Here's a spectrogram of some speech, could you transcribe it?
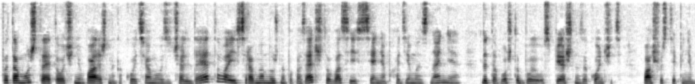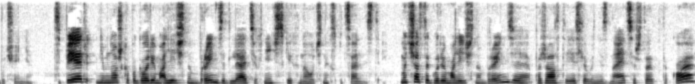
потому что это очень важно, какую тему вы изучали до этого, и все равно нужно показать, что у вас есть все необходимые знания для того, чтобы успешно закончить вашу степень обучения. Теперь немножко поговорим о личном бренде для технических и научных специальностей. Мы часто говорим о личном бренде. Пожалуйста, если вы не знаете, что это такое,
